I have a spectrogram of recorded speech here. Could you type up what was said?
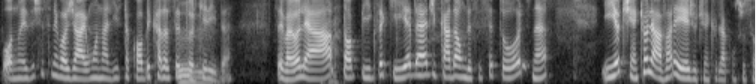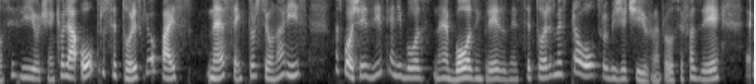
pô, não existe esse negócio de ah, um analista cobre cada setor, Uhum. querida. Você vai olhar as top picks aqui, é da- de cada um desses setores, né? E eu tinha que olhar varejo, eu tinha que olhar construção civil, eu tinha que olhar outros setores que meu pai, né, sempre torceu o nariz. Mas, poxa, existem ali boas, né, boas empresas nesses setores, mas para outro objetivo, né? Para você fazer é,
